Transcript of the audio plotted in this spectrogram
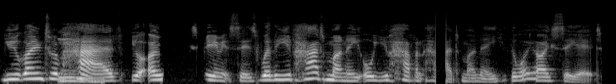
you're going to have mm. had your own experiences, whether you've had money or you haven't had money, the way I see it.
